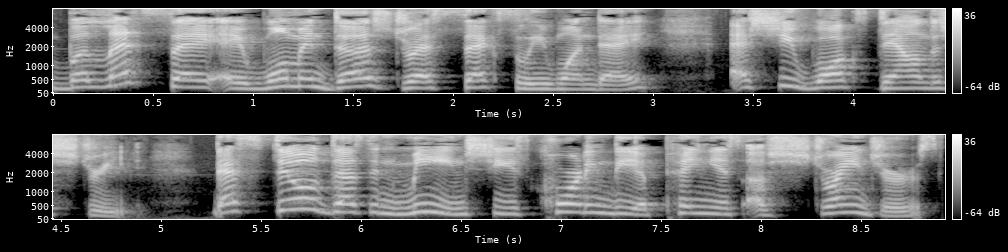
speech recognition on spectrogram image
But let's say a woman does dress sexily one day as she walks down the street. That still doesn't mean she's courting the opinions of strangers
